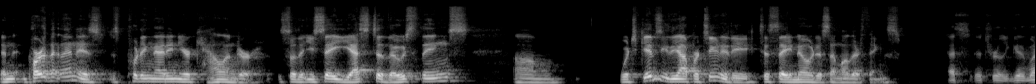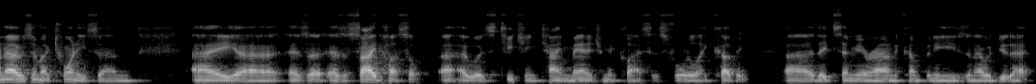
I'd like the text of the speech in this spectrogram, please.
And part of that then is, is putting that in your calendar so that you say yes to those things, um, which gives you the opportunity to say no to some other things. That's that's really good. When I was in my twenties, um, I uh, as a as a side hustle, uh, I was teaching time management classes for like Covey. Uh, they'd send me around to companies, and I would do that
